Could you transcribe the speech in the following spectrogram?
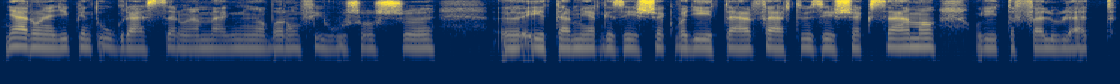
Nyáron egyébként ugrásszerűen megnő a baromfihúsos ételmérgezések vagy ételfertőzések száma, ugye itt a felület,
